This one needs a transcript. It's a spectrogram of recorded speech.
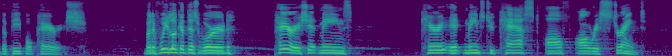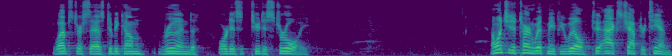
the people perish. But if we look at this word perish, it means carry it means to cast off all restraint. Webster says to become ruined or to destroy. I want you to turn with me, if you will, to Acts chapter 10.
